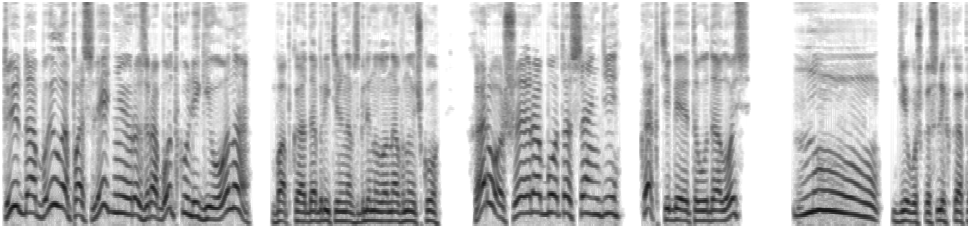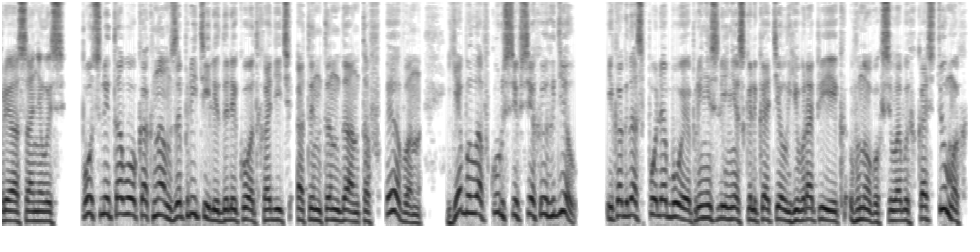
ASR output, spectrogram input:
«Ты добыла последнюю разработку Легиона?» Бабка одобрительно взглянула на внучку. «Хорошая работа, Санди. Как тебе это удалось?» «Ну...» – девушка слегка приосанилась. «После того, как нам запретили далеко отходить от интендантов Эван, я была в курсе всех их дел. И когда с поля боя принесли несколько тел европеек в новых силовых костюмах,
